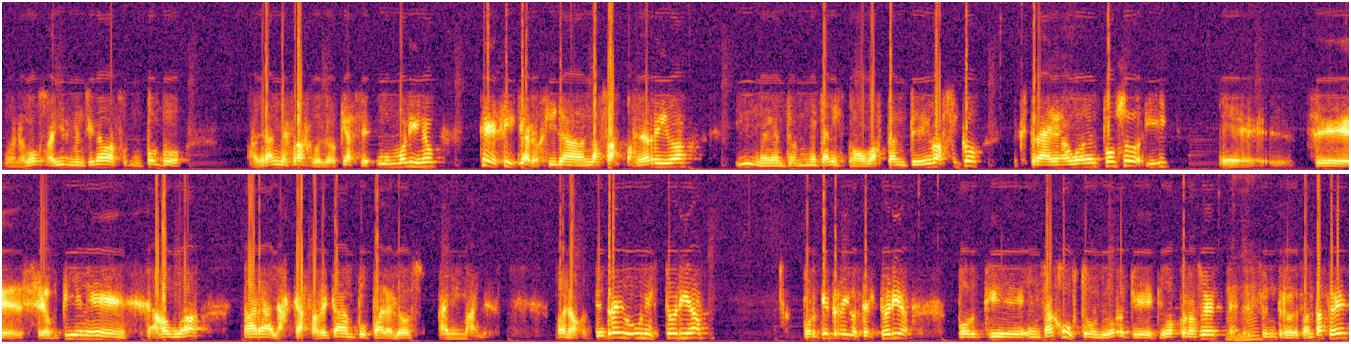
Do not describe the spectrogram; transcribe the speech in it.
Bueno, vos ahí mencionabas un poco a grandes rasgos lo que hace un molino que sí, claro, giran las aspas de arriba y mediante un mecanismo bastante básico extrae agua del pozo y eh, se, se obtiene agua para las casas de campo, para los animales. Bueno, te traigo una historia. ¿Por qué traigo esta historia? Porque en San Justo, un lugar que, que vos conocés, en el centro de Santa Fe,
